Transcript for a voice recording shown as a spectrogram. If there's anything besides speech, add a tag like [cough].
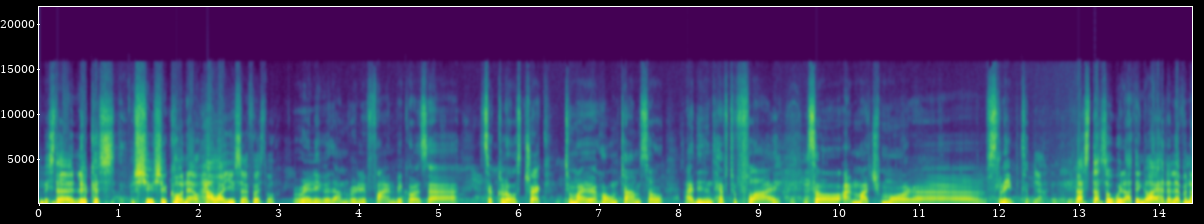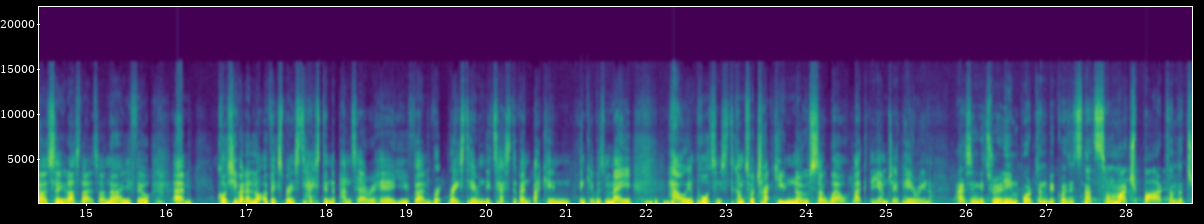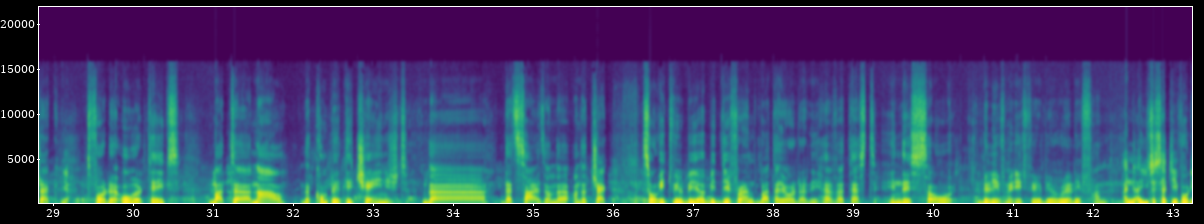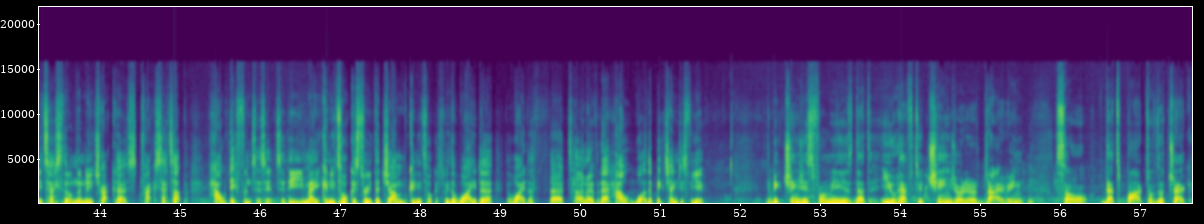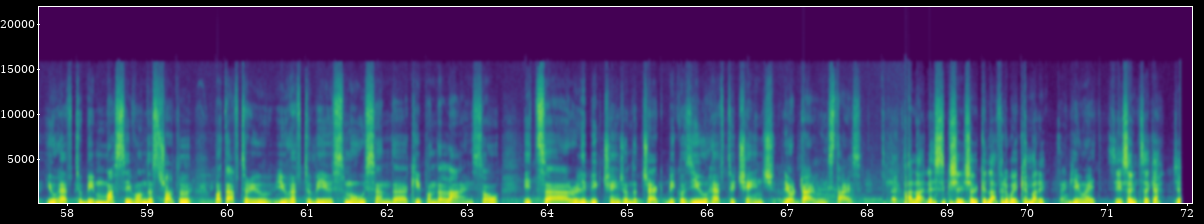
Mr. Lukács CsuCsu Kornél, how are you, sir, first of all? Really good. I'm really fine because uh, it's a close track to my hometown, so I didn't have to fly. [laughs] so I'm much more uh, slept. Yeah, that's that's all good. I think I had 11 hours sleep last night, so I know how you feel. Um, of course, you've had a lot of experience testing the Pantera here. You've um, raced here in the test event back in, I think it was May. How important is it to come to a track you know so well, like the MJP Arena? I think it's really important because it's not so much part on the track yeah. for the overtakes, but uh, now they completely changed the that size on the on the track. So it will be a bit different, but I already have a test in this, so believe me, it will be really fun. And you just said you've already tested on the new track uh, track setup. How different is it to the May? Can you talk us through the jump? Can you talk us through the wider the wider third turn over there? How what are the big changes for you? The big changes for me is that you have to change your driving. So that part of the track you have to be massive on the throttle, but after you you have to be smooth and uh, keep on the line. So it's a really big change on the track because you have to change your driving styles. I like this. CsuCsu, good luck for the weekend, buddy. Thank you, mate. See you soon. Take care. Cheers.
